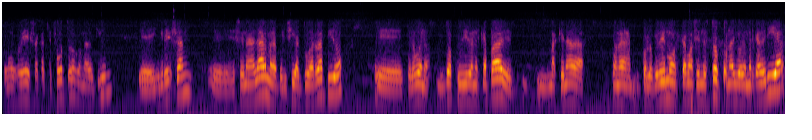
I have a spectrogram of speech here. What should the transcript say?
como ves, sacaste fotos con adoquín, eh, ingresan, eh, suena alarma, la policía actúa rápido, eh, pero bueno, dos pudieron escapar, más que nada, por lo que vemos, estamos haciendo stock con algo de mercadería,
